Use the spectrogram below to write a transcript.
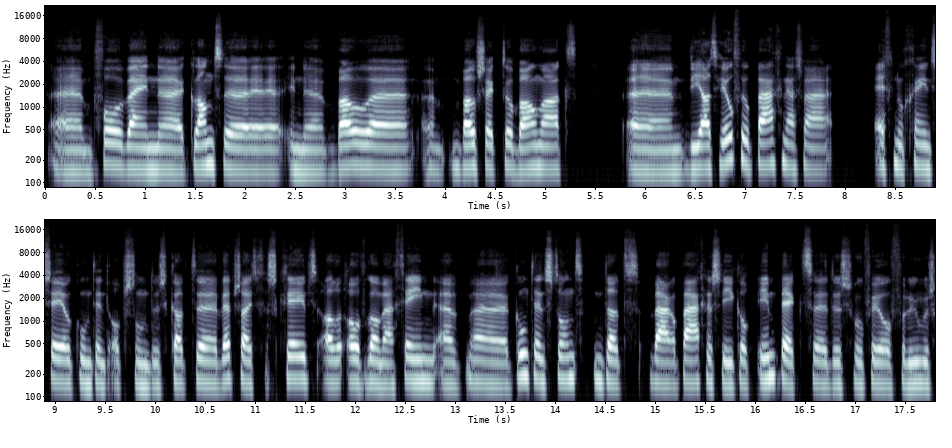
eh, bijvoorbeeld bij een eh, klant in de bouw, bouwsector, bouwmarkt, ehm, die had heel veel pagina's waar echt nog geen SEO-content op stond. Dus ik had de website gescreept, al- overal waar geen content stond. Dat waren pagina's die ik op impact, dus hoeveel volumes,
